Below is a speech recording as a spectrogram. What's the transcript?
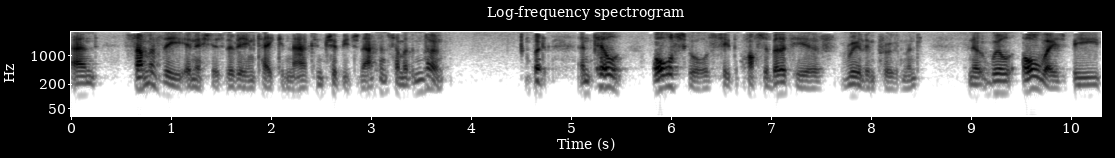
And some of the initiatives that are being taken now contribute to that and some of them don't. But until all schools see the possibility of real improvement, you know, we'll always be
